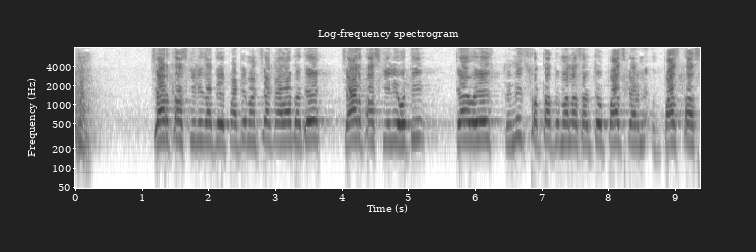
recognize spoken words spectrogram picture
चार तास केली जाते. पाठीमागच्या काळामध्ये चार तास केली होती. त्यावेळेस तुम्हीच स्वतः तुम्हाला सांगतो पाच करण्या पाच तास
